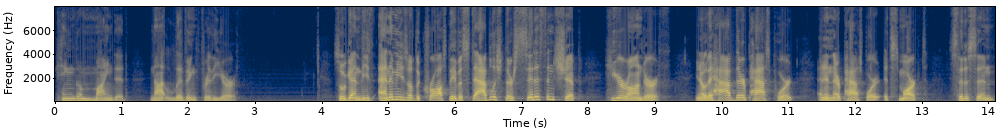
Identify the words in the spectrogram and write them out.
kingdom minded, not living for the earth. So again, these enemies of the cross, they've established their citizenship here on earth. You know, they have their passport, and in their passport, it's marked citizen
